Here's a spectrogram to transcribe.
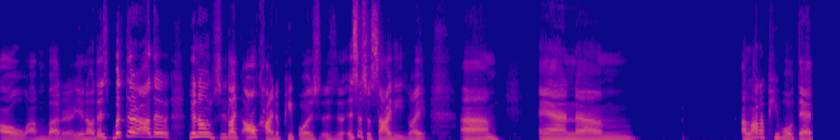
oh, I'm better, you know. There's, but there are other, you know, like all kind of people. Is is it's a society, right? Um, and um, a lot of people that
